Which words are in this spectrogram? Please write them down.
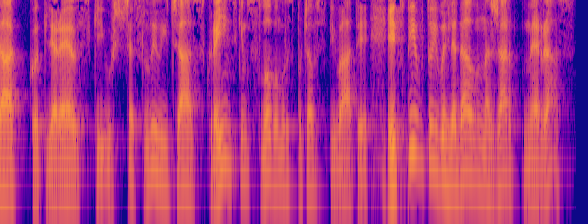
Так Котляревський у щасливий час українським словом розпочав співати, і спів той виглядав на жарт не раз,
